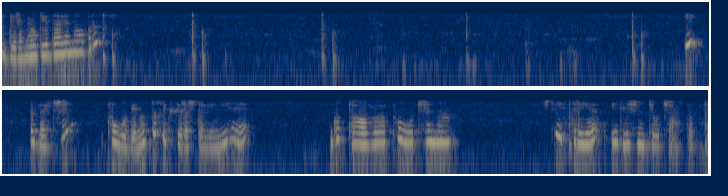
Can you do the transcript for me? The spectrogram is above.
Избираме огледален образ. И вече половината фиксираща линия е готова, получена. Ще изтрия излишните участъци,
